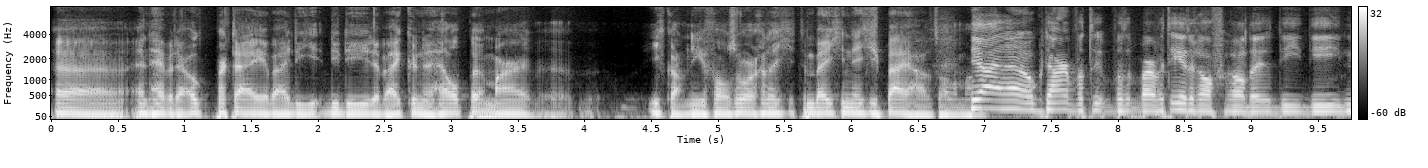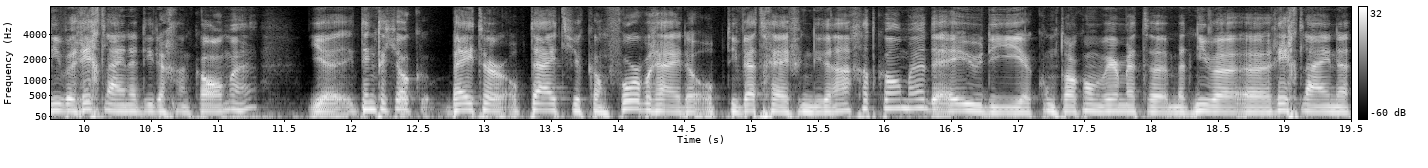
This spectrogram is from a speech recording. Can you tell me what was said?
Uh, en hebben er ook partijen bij die, die, die je erbij kunnen helpen. Maar uh, je kan in ieder geval zorgen dat je het een beetje netjes bijhoudt allemaal. Ja, en ook daar wat, wat, waar we het eerder over hadden. Die, die nieuwe richtlijnen die er gaan komen. Hè? Je, ik denk dat je ook beter op tijd je kan voorbereiden op die wetgeving die eraan gaat komen. De EU die uh, komt ook alweer met, uh, met nieuwe uh, richtlijnen.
